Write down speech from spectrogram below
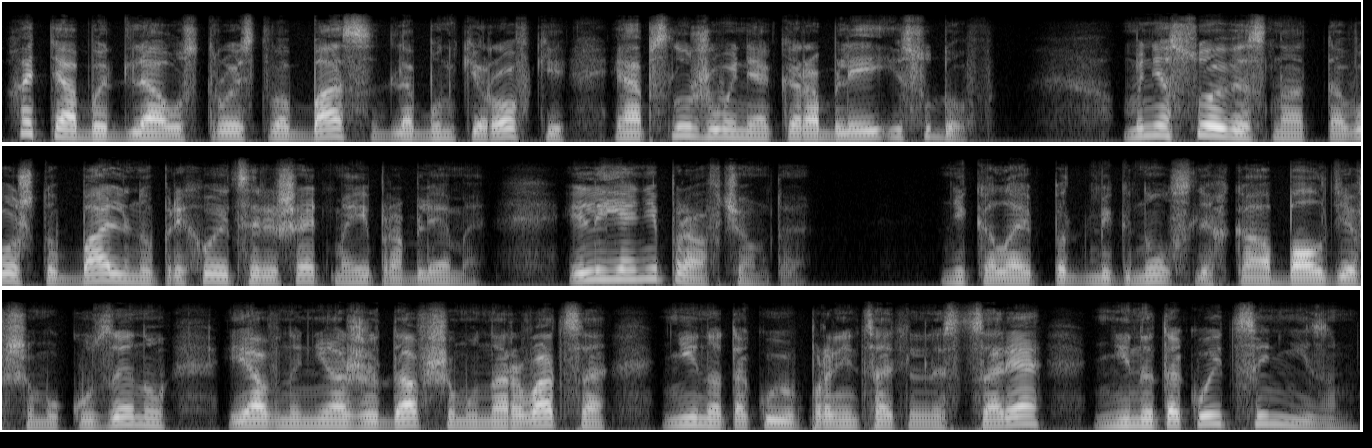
хотя бы для устройства баз, для бункеровки и обслуживания кораблей и судов? Мне совестно от того, что Балину приходится решать мои проблемы. Или я не прав в чем-то? Николай подмигнул слегка обалдевшему кузену, явно не ожидавшему нарваться ни на такую проницательность царя, ни на такой цинизм.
